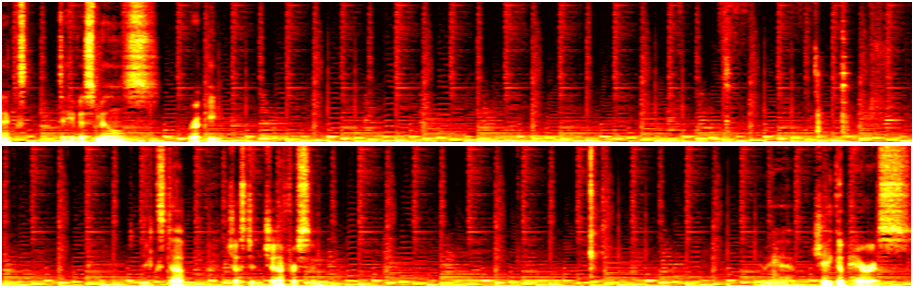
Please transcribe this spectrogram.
Next, Davis Mills, rookie. Next up, Justin Jefferson. And we have Jacob Harris,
